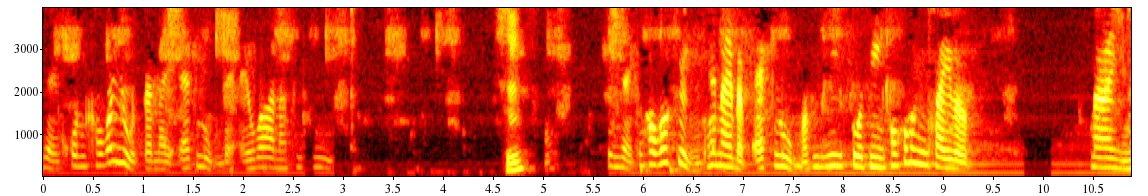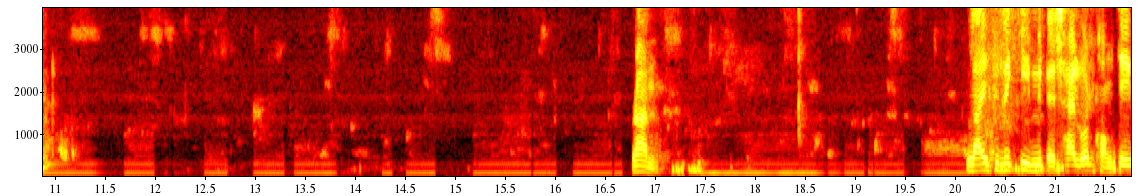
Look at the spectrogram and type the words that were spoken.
ใหญ่คนเขาก็อยู่แต่ในแอคหลุมแต่ไอ้ว่านะพี่พี่ หึส่วนใหญ่ก็เขาก็เก่งแค่ในแบบแอคหลุมอะพี่พี่ตัวจริงเขาก็ไม่มีใครแบบนายอยู่รันไลฟ์พินิกกี้มีแต่ชายล้วนของจริง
